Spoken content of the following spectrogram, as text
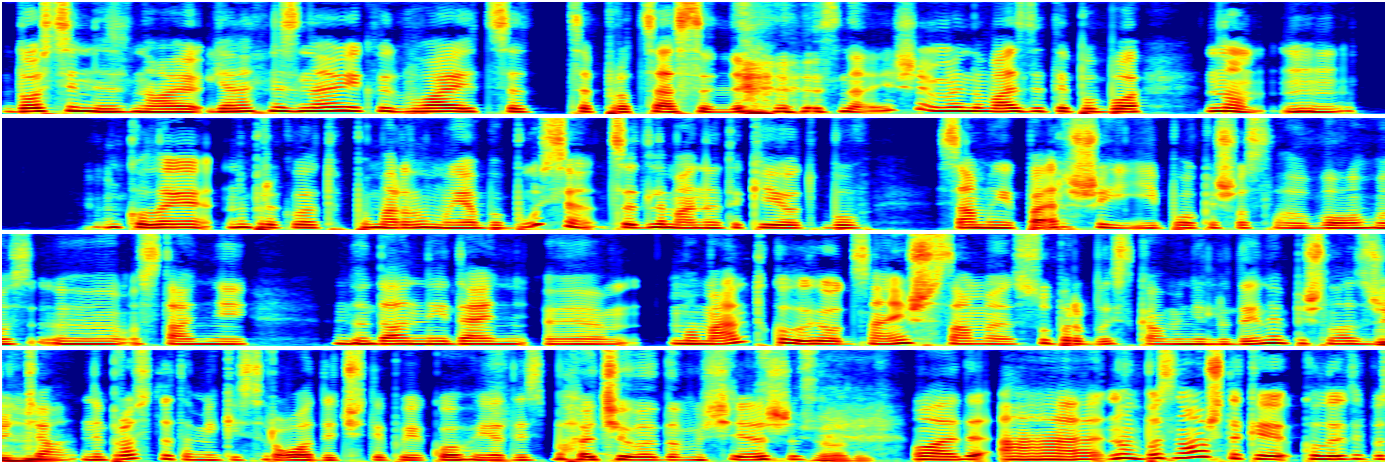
досі не знаю, я навіть не знаю, як відбувається це процесення. Знаєш, я маю на увазі, типу, бо ну, коли, наприклад, померла моя бабуся, це для мене такий от був самий перший, і поки що, слава Богу, е, останній на даний день е, момент, коли, от знаєш, саме суперблизька мені людина пішла з життя. Мгм. Не просто там якийсь родич, типу якого я десь бачила, там ще щось. Зрадить. От, а, ну, бо знову ж таки, коли типу,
